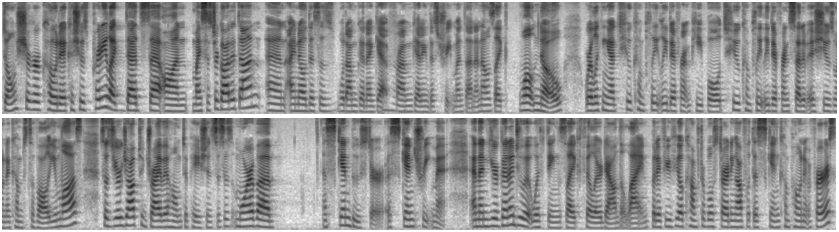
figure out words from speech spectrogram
Don't sugarcoat it because she was pretty like dead set on my sister got it done and I know this is what I'm gonna get mm-hmm. from getting this treatment done. And I was like, well, no, we're looking at two completely different people, two completely different set of issues when it comes to volume loss. So it's your job to drive it home to patients. This is more of a a skin booster, a skin treatment. And then you're going to do it with things like filler down the line. But if you feel comfortable starting off with a skin component first,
